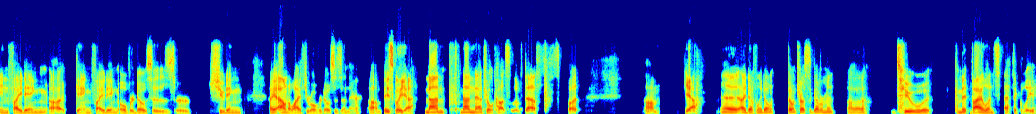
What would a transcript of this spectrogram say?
infighting, uh, gang fighting, overdoses, or shooting. I, I don't know why I threw overdoses in there. Um, basically, yeah, non non natural causes of death, but um, yeah, uh, I definitely don't don't trust the government uh, to commit violence ethically.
